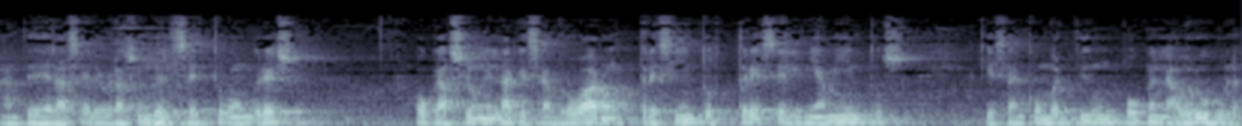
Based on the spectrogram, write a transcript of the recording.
antes de la celebración del sexto Congreso, ocasión en la que se aprobaron 313 lineamientos que se han convertido un poco en la brújula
